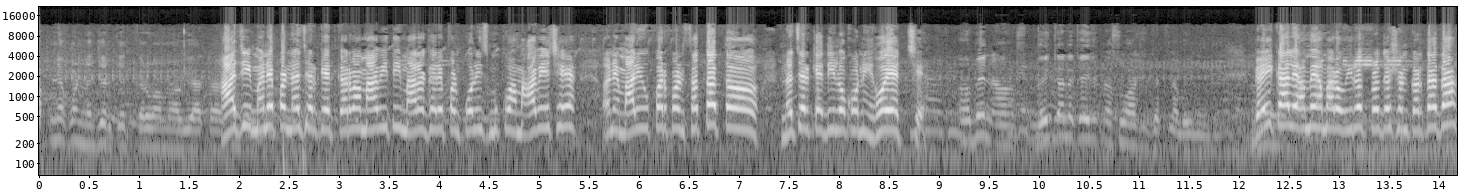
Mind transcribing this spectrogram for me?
આપને પણ નજરકેદ કરવામાં આવ્યા હતા. હાજી મને પણ નજરકેદ કરવામાં આવી હતી. મારા ઘરે પણ પોલીસ મૂકવામાં આવે છે. અને મારી ઉપર પણ સતત નજરકેદી લોકોની હોય જ છે. બેન ગઈકાલે કઈ રીતના શું આખી ઘટના બની? ગઈકાલે અમે અમારો વિરોધ પ્રદર્શન કરતા હતા.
